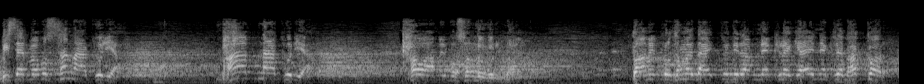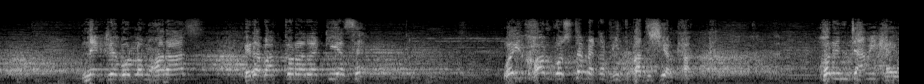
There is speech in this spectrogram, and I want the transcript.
বিচার ব্যবস্থা না করিয়া ভাগ না করিয়া খাওয়া আমি পছন্দ করি না। তো আমি প্রথমে দায়িত্ব দিলাম নেকড়ে কে নেকড়ে, ভাগ কর। নেকড়ে বলল, মহারাজ এটা বাদ করার কি আছে? ওই খরগোশটা বেটা ফিত পাতিশিয়াল খাক। হরিণটা আমি খাই।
